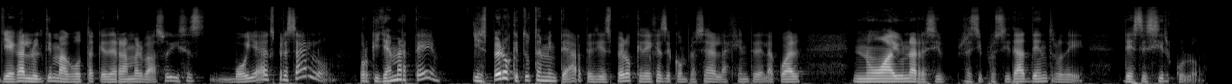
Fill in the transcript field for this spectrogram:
llega la última gota que derrama el vaso y dices, voy a expresarlo, porque ya me harté. Y espero que tú también te hartes y espero que dejes de complacer a la gente de la cual no hay una reciprocidad dentro de, de este círculo.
